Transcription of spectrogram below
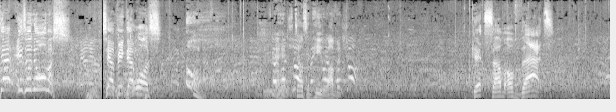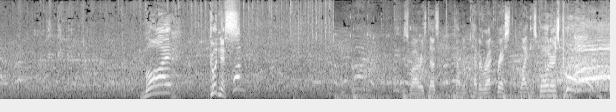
That is enormous! See how big that was. Oh. Man, doesn't he love it? Get some of that. My goodness. Suarez does come and have a rest late in this quarter. As Oh!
